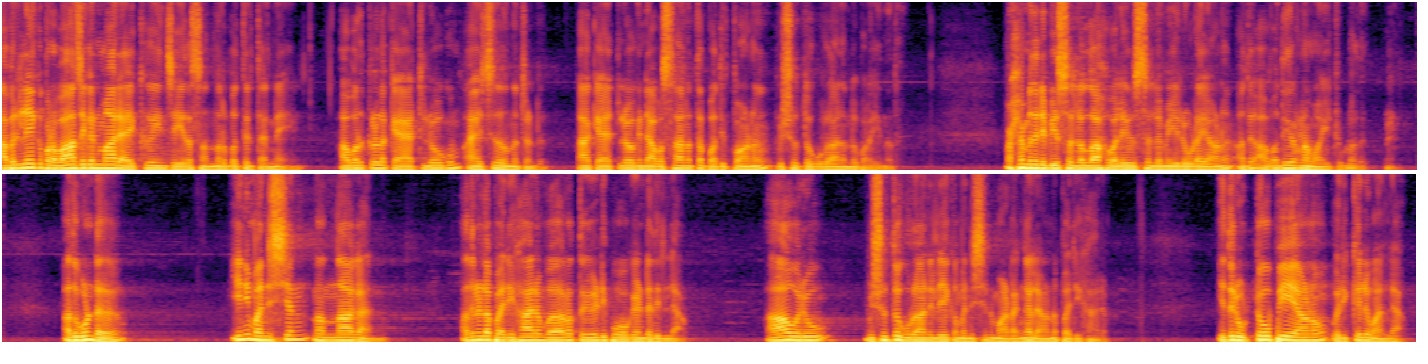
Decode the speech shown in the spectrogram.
അവരിലേക്ക് പ്രവാചകന്മാരയക്കുകയും ചെയ്ത സന്ദർഭത്തിൽ തന്നെ അവർക്കുള്ള കാറ്റലോഗും അയച്ചു തന്നിട്ടുണ്ട്. ആ കാറ്റലോഗിന്റെ അവസാനത്തെ പതിപ്പാണ് വിശുദ്ധ ഖുർആൻ എന്ന് പറയുന്നത്. മുഹമ്മദ് നബി സല്ലാഹു അലൈഹി വസ്ലമയിലൂടെയാണ് അത് അവതീർണമായിട്ടുള്ളത്. അതുകൊണ്ട് ഇനി മനുഷ്യൻ നന്നാകാൻ അതിനുള്ള പരിഹാരം വേറെ തേടി പോകേണ്ടതില്ല. ആ ഒരു വിശുദ്ധ ഖുർആാനിലേക്ക് മനുഷ്യൻ മടങ്ങലാണ് പരിഹാരം. ഇതൊരു ഉട്ടോപ്പിയയാണോ? ഒരിക്കലുമല്ല.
